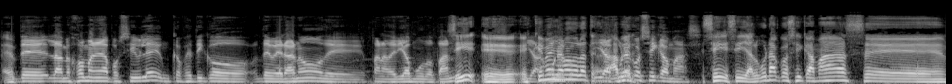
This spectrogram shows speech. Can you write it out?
Eh. de la mejor manera posible un cafetico de verano de panadería Mudo Pan. Sí, eh, es Y que me ha llamado la atención. alguna cosica más. Sí, sí, alguna cosica más. eh,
